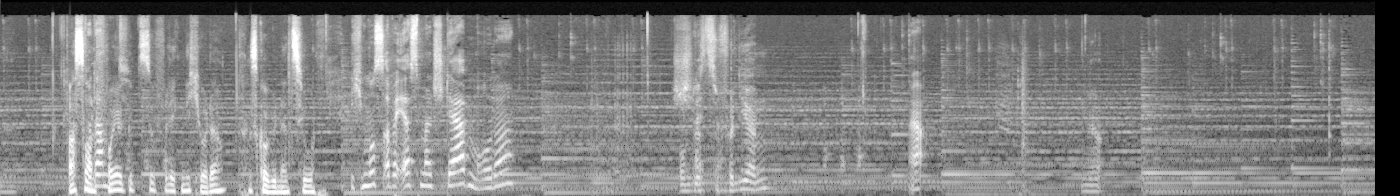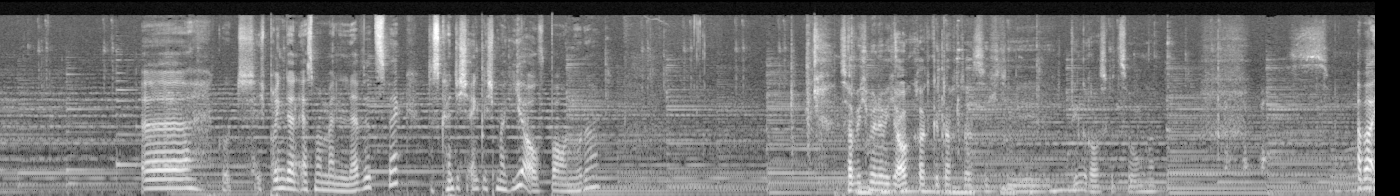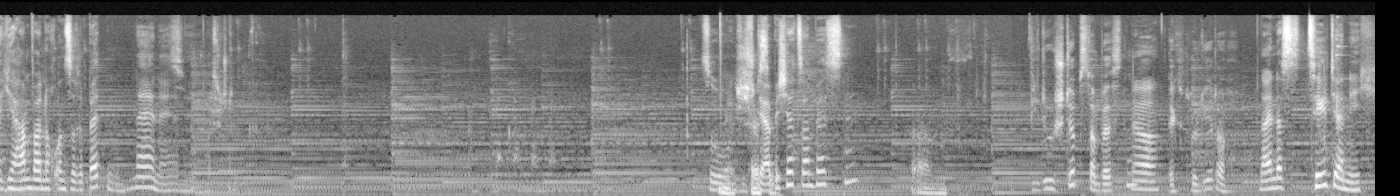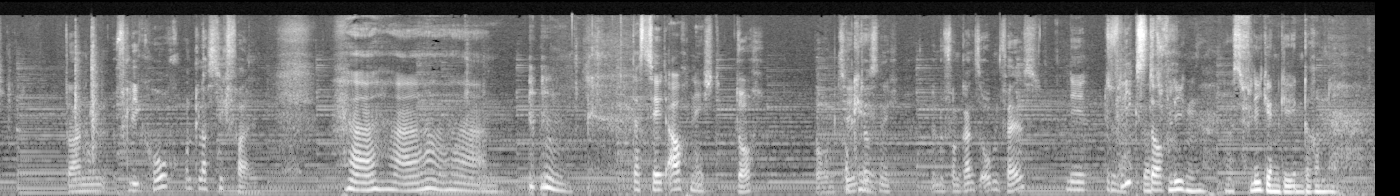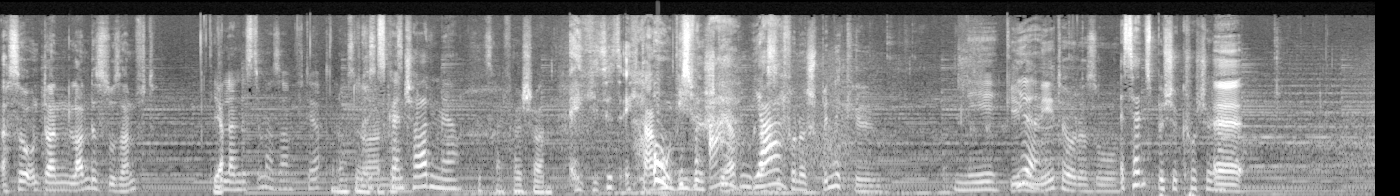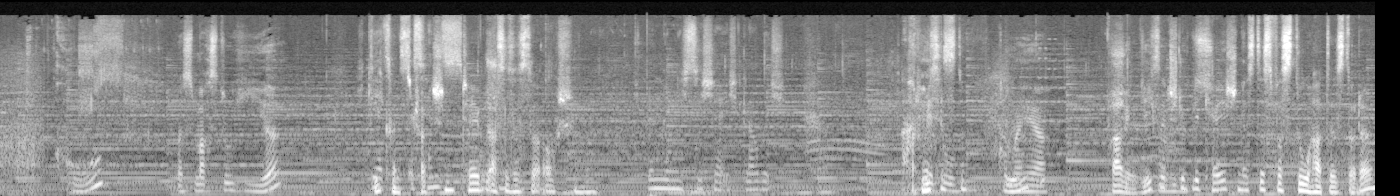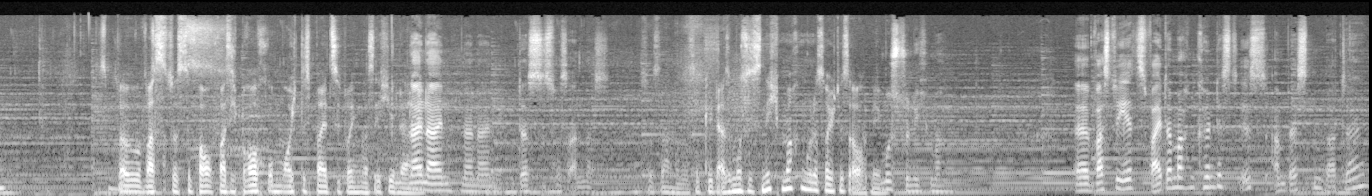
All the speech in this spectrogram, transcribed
Wasser und Verdammt. Feuer gibt es zufällig nicht, oder? Als Kombination. Ich muss aber erstmal sterben, oder? Um das zu Scheiße. verlieren. Ja. Ja. Äh, gut. Ich bringe dann erstmal meine Levels weg. Das könnte ich eigentlich mal hier aufbauen, oder? Das habe ich mir nämlich auch gerade gedacht, als ich die Dinge rausgezogen habe. So. Aber hier haben wir noch unsere Betten. Nee, nee, nee, passt schon. So, Nee, wie sterbe ich jetzt am besten? Ähm, Wie du stirbst am besten? Ja. Explodier doch. Nein, das zählt ja nicht. Dann flieg hoch und lass dich fallen. Das zählt auch nicht. Doch. Warum zählt Okay. das nicht? Wenn du von ganz oben fällst? Nee, du fliegst du doch. hast Fliegen. Du hast Fliegen gehen drin. Achso, und dann landest du sanft? Ja. Du landest immer sanft, ja. Du Ja. Das das ist kein Schaden mehr. jetzt kein Fallschaden. Ey, geht's jetzt echt darum, Oh, wie ich wir will- ah, sterben? ja. Lass dich von der Spinne killen. Nee. Geh in Hier. die Nähte oder so. Essenzbüsche kuscheln. Äh. Kuh? Was machst du hier? Deconstruction Essenzbüschen. Table. Achso, das hast du auch schon. Ich bin mir nicht sicher. Ich glaube, ich... Ach, hier, wie du. du? Komm mal her. Frage, kurz. Duplication ist das, was du hattest, oder? was, was, du brauch, was ich brauche, um euch das beizubringen, was ich hier lerne. Nein, nein, nein, nein. Das ist was anderes. Das ist was anderes. Okay, also muss ich es nicht machen oder soll ich das auch nehmen? Musst du nicht machen. Äh, was du jetzt weitermachen könntest, ist am besten, warte.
